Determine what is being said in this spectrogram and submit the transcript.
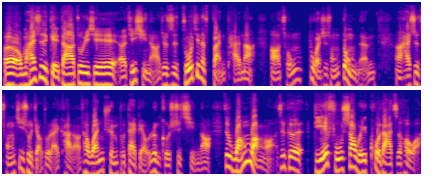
呃，我们还是给大家做一些呃提醒啊，就是昨天的反弹呐，啊，从不管是从动能啊，还是从技术角度来看啊，它完全不代表任何事情哦。这往往哦，这个跌幅稍微扩大之后啊，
